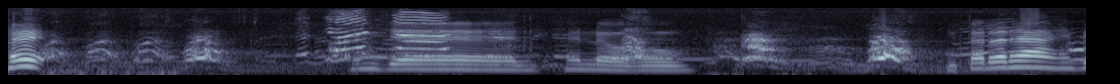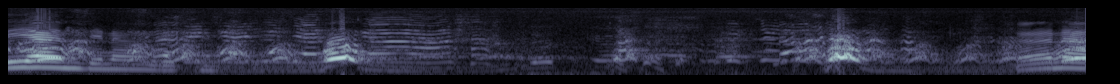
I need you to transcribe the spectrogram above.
Hey! Angel! Hello! Tara na, hindi yan. Hindi na. Tara na.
